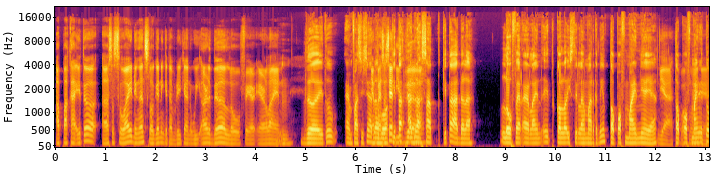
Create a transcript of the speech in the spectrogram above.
apakah itu uh, sesuai dengan slogan yang kita berikan? We are the low fare airline. Mm. The itu emfasisnya adalah bahwa kita the. adalah sat, kita adalah low fare airline itu kalau istilah marketing top of mind-nya ya. Ya, Top, of, mind, mind-nya. itu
